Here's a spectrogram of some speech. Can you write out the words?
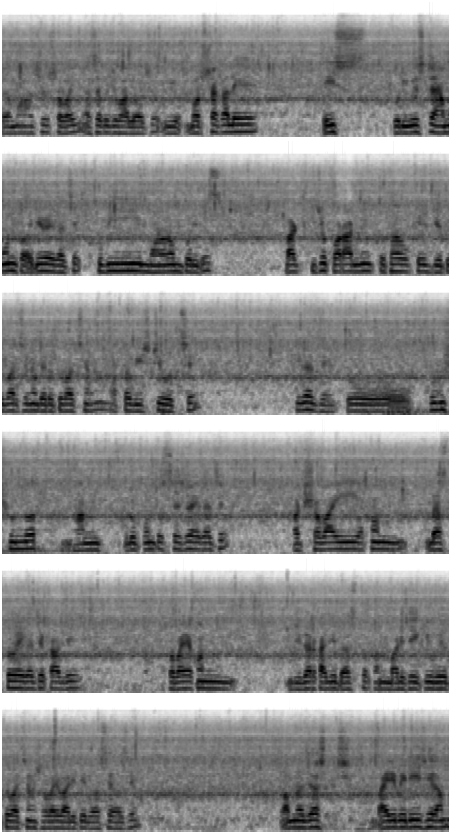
কেমন আছো সবাই? আশা করছি ভালো আছো। বর্ষাকালে এই পরিবেশটা এমন তৈরি হয়ে গেছে, খুবই মনোরম পরিবেশ। বাট কিছু করার নেই, কোথাও কেউ যেতে পারছে না, বেরোতে পারছে না, এত বৃষ্টি হচ্ছে। ঠিক আছে? তো খুবই সুন্দর, ধান রোপণ তো শেষ হয়ে গেছে। বাট সবাই এখন ব্যস্ত হয়ে গেছে কাজে। সবাই এখন যে যার কাজে ব্যস্ত, কারণ বাড়ি থেকে কেউ বেরোতে পারছে না, সবাই বাড়িতে বসে আছে। তো আমরা জাস্ট বাইরে বেরিয়েছিলাম।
